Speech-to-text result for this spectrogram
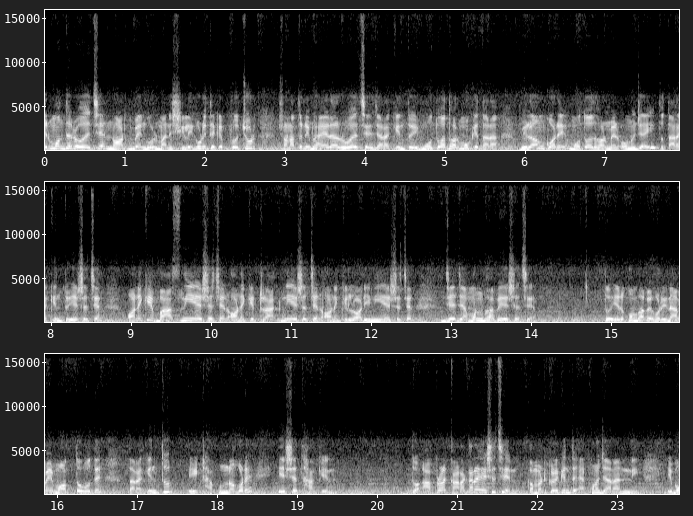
এর মধ্যে রয়েছে নর্থ বেঙ্গল মানে শিলিগুড়ি থেকে প্রচুর সনাতনী ভাইয়েরা রয়েছে যারা কিন্তু এই মতুয়া ধর্মকে তারা বিলং করে, মতুয়া ধর্মের অনুযায়ী। তো তারা কিন্তু এসেছেন, অনেকে বাস নিয়ে এসেছেন, অনেকে ট্রাক নিয়ে এসেছেন, অনেকে লরি নিয়ে এসেছেন, যে যেমনভাবে এসেছে। তো এরকমভাবে হরিনামে মত্ত হতে তারা কিন্তু এই ঠাকুরনগরে এসে থাকেন। তো আপনারা কারা কারা এসেছেন? কমেন্ট করে কিন্তু এখনও জানাননি। এবং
